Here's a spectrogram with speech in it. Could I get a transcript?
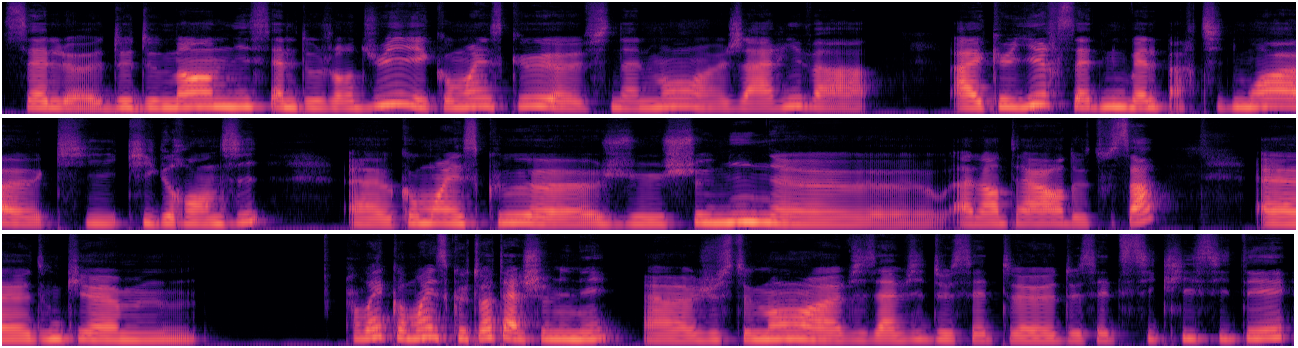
celle de demain ni celle d'aujourd'hui et comment est-ce que finalement j'arrive à, accueillir cette nouvelle partie de moi qui, grandit? Comment est-ce que je chemine à l'intérieur de tout ça? Donc ouais comment est-ce que toi tu as cheminé justement vis-à-vis de cette de cette cyclicité?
